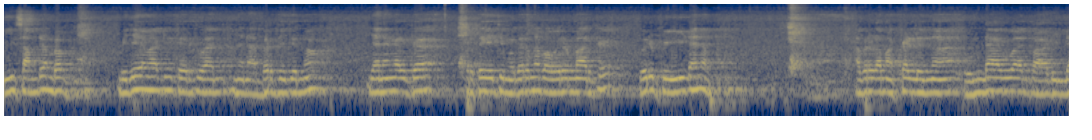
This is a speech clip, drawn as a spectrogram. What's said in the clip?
ഈ സംരംഭം വിജയമാക്കി തീർക്കുവാൻ ഞാൻ അഭ്യർത്ഥിക്കുന്നു. ജനങ്ങൾക്ക് പ്രത്യേകിച്ച് മുതിർന്ന പൗരന്മാർക്ക് ഒരു പീഡനം അവരുടെ മക്കളിൽ നിന്ന് ഉണ്ടാകുവാൻ പാടില്ല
